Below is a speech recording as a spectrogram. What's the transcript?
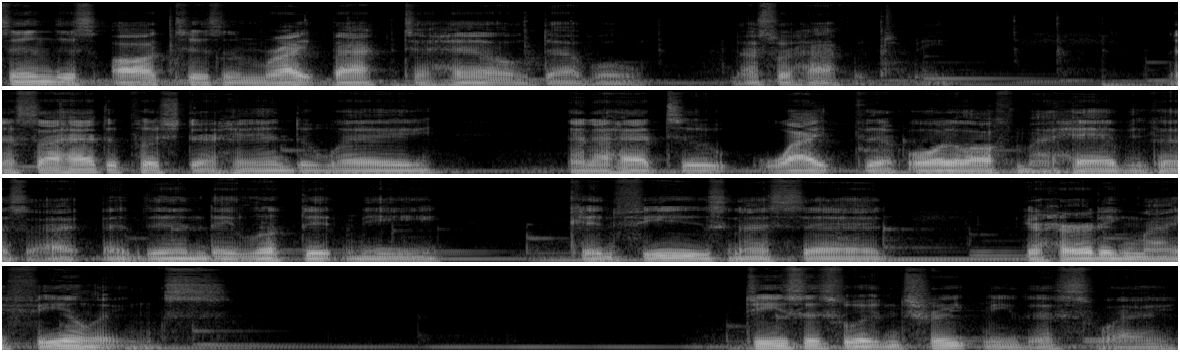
Send this autism right back to hell, devil. That's what happened to me. And so I had to push their hand away and I had to wipe the oil off my head because I, and then they looked at me confused and I said, You're hurting my feelings. Jesus wouldn't treat me this way.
